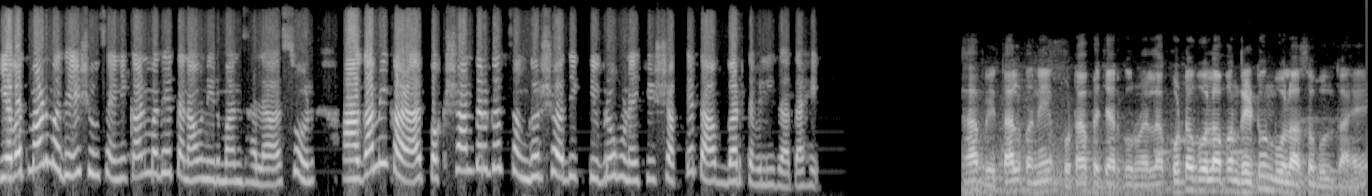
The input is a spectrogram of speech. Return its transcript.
यवतमाळमध्ये शिवसैनिकांमध्ये तणाव निर्माण झाला असून आगामी काळात पक्षांतर्गत संघर्ष अधिक तीव्र होण्याची शक्यता वर्तवली जात आहे. हा बेतालपणे खोटा प्रचार करून राहिला. खोटं बोला पण रेटून बोला असं बोलत आहे.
